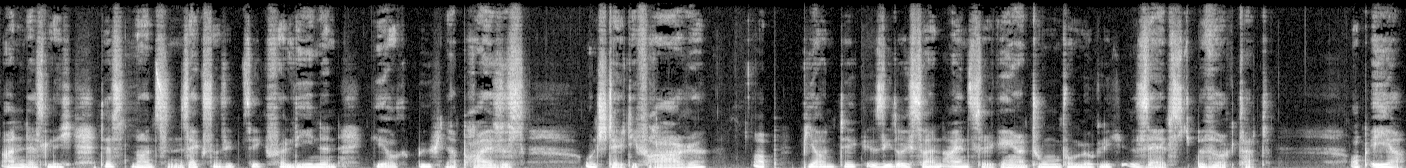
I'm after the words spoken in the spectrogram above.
anlässlich des 1976 verliehenen Georg Büchner Preises und stellt die Frage, ob Piontek sie durch sein Einzelgängertum womöglich selbst bewirkt hat. Ob er,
